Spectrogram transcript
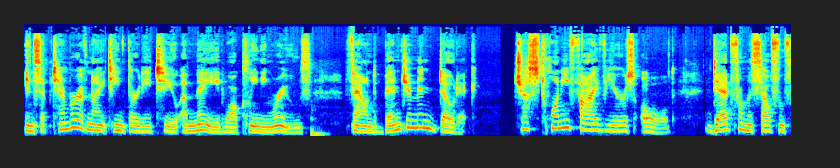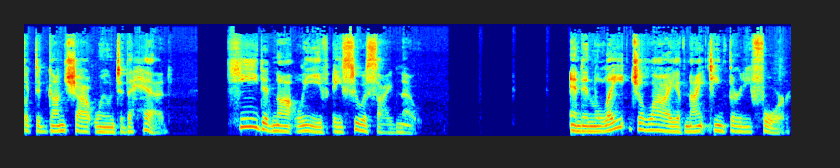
in September of 1932, a maid, while cleaning rooms, found Benjamin Dodick, just 25 years old, dead from a self inflicted gunshot wound to the head. He did not leave a suicide note. And in late July of 1934,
